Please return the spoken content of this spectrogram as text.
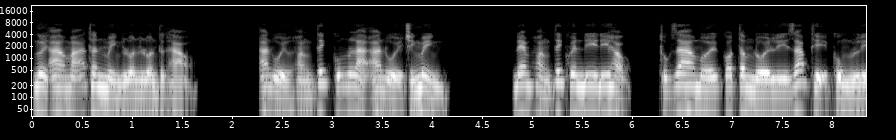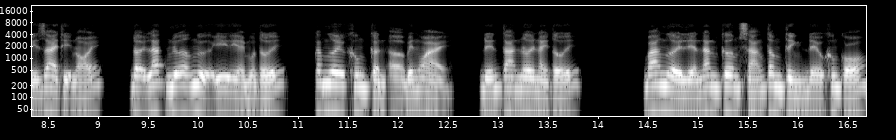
ngươi A Mã thân mình luôn luôn thực hảo. An ủi Hoàng Tích cũng là an ủi chính mình. Đem Hoàng Tích khuyên đi đi học, thuộc ra mới có tâm đối Lý Giáp Thị cùng Lý Giai Thị nói, đợi lát nữa ngự y hề muốn tới, các ngươi không cần ở bên ngoài, đến ta nơi này tới. Ba người liền ăn cơm sáng tâm tình đều không có,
